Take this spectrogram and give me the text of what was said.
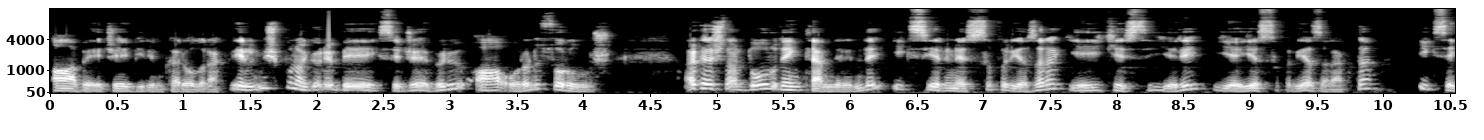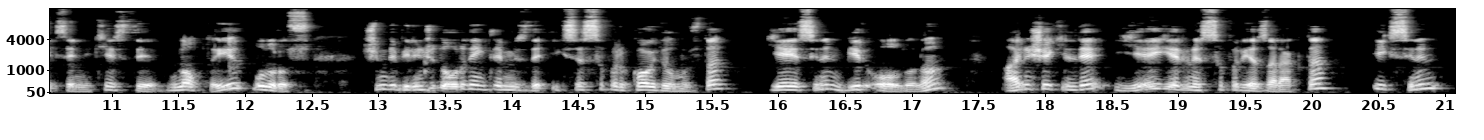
A, B, C birim kare olarak verilmiş. Buna göre B eksi C bölü A oranı sorulmuş. Arkadaşlar doğru denklemlerinde x yerine 0 yazarak y'yi kestiği yeri y'ye 0 yazarak da x eksenini kestiği noktayı buluruz. Şimdi birinci doğru denklemimizde x'e 0 koyduğumuzda y'sinin 1 olduğunu, aynı şekilde y yerine 0 yazarak da x'inin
